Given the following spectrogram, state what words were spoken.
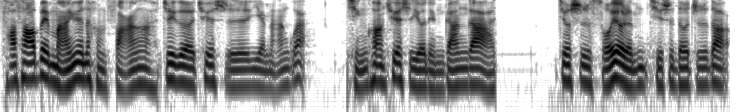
曹操被埋怨的很烦啊，这个确实也难怪，情况确实有点尴尬。就是所有人其实都知道，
